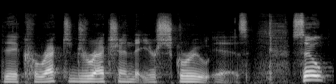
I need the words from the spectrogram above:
the correct direction that your screw is. So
